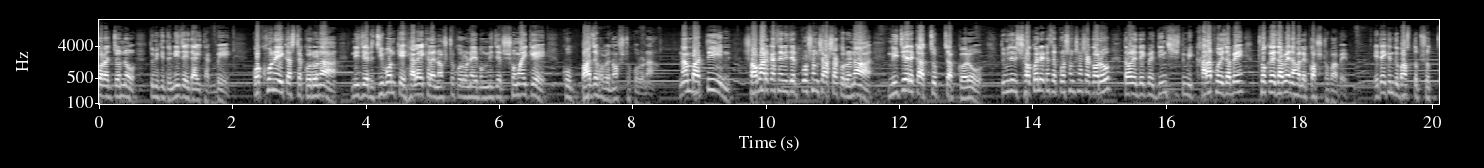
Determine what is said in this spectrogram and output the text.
করার জন্য তুমি কিন্তু নিজেই দায়ী থাকবে। কখনো এই কাজটা করো না, নিজের জীবনকে হেলায় খেলায় নষ্ট করো না এবং নিজের সময়কে খুব বাজেভাবে নষ্ট করো না। নাম্বার তিন, সবার কাছে নিজের প্রশংসা আশা করো না, নিজের কাজ চুপচাপ করো। তুমি যদি সকলের কাছে প্রশংসা আশা করো, তাহলে দেখবে দিন শেষে তুমি খারাপ হয়ে যাবে, ঠকে যাবে, না হলে কষ্ট পাবে। এটাই কিন্তু বাস্তব সত্য।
